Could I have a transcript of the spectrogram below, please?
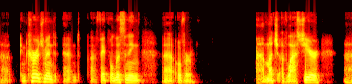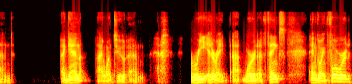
uh, encouragement and uh, faithful listening uh, over uh, much of last year. And again, I want to um, reiterate that word of thanks. And going forward,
